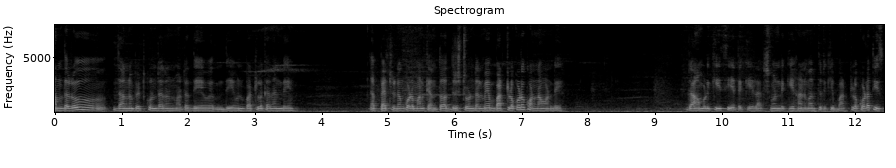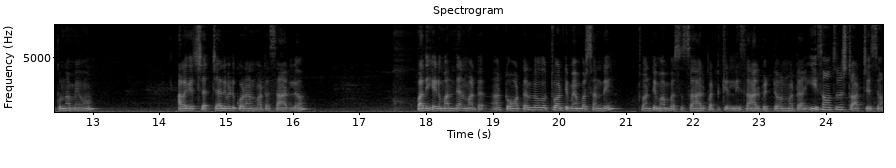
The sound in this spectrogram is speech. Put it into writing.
అందరూ దండం పెట్టుకుంటారనమాట దేవ దేవుని బట్టలు కదండి. అవి పెట్టడం కూడా మనకు ఎంతో అదృష్టం ఉండాలి. మేము బట్టలు కూడా కొన్నామండి. రాముడికి సీతకి లక్ష్మణుడికి హనుమంతుడికి బట్టలు కూడా తీసుకున్నాం మేము. అలాగే చ చలివిడి కూడా అనమాట సార్లు. పదిహేడు మంది అనమాట టోటల్ ట్వంటీ మెంబర్స్ అండి. ట్వంటీ మెంబర్స్ సారి పట్టుకెళ్ళి సారి పెట్టాం అనమాట ఈ సంవత్సరం స్టార్ట్ చేసాం.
